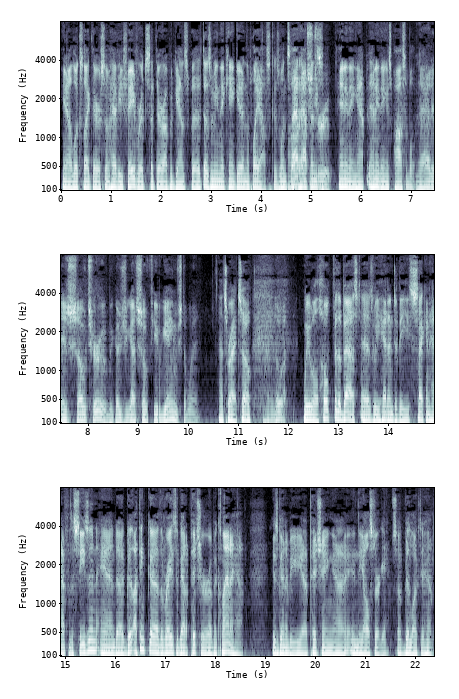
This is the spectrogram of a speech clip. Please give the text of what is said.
you know, looks like there are some heavy favorites that they're up against, but it doesn't mean they can't get in the playoffs because once Oh, that happens, true. anything hap- anything is possible. That is so true because you got so few games to win. That's right. So That'll do it. we will hope for the best as we head into the second half of the season. And uh, good, I think uh, the Rays have got a pitcher, uh, McClanahan, is going to be uh, pitching uh, in the All Star game. So good luck to him.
